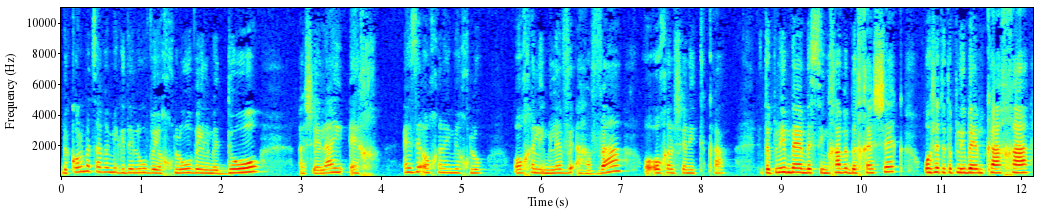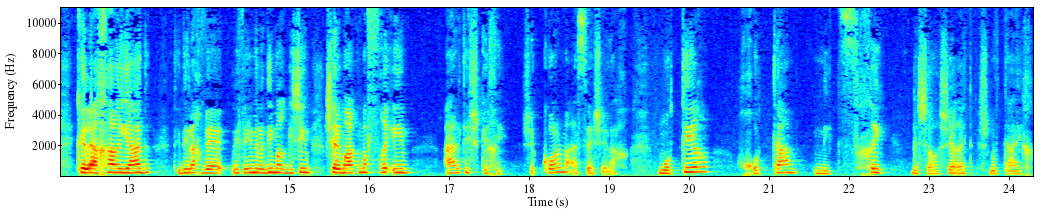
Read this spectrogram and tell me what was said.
בכל מצב הם יגדלו ויאכלו וילמדו, השאלה היא איך, איזה אוכל הם יאכלו. אוכל עם לב ואהבה, או אוכל שנתקע. תטפלי בהם בשמחה ובחשק, או שתטפלי בהם ככה, כלאחר יד. תדעי לך, ולפעמים ילדים מרגישים שהם רק מפריעים. אל תשכחי שכל מעשה שלך מותיר חותם נצחי בשרשרת שנותייך.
